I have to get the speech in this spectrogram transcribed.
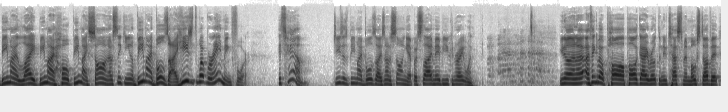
Be my light. Be my hope. Be my song. I was thinking you know be my bullseye. He's what we're aiming for. It's him. Jesus be my bullseye. Is not a song yet but sly maybe you can write one you know, and I, I, think about Paul. Paul, guy wrote the New Testament, most of it.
